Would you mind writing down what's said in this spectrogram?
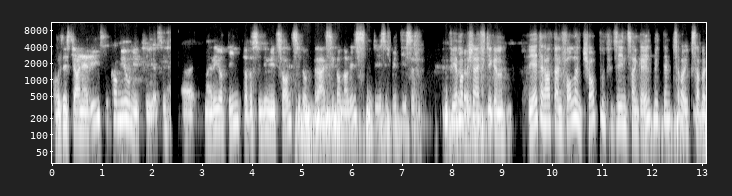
Aber es ist ja eine riesige Community. Es ist äh, Rio Tinto, das sind irgendwie 20 oder 30 Analysten, die sich mit dieser Firma beschäftigen. Jeder hat einen vollen Job und verdient sein Geld mit dem Zeugs, aber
